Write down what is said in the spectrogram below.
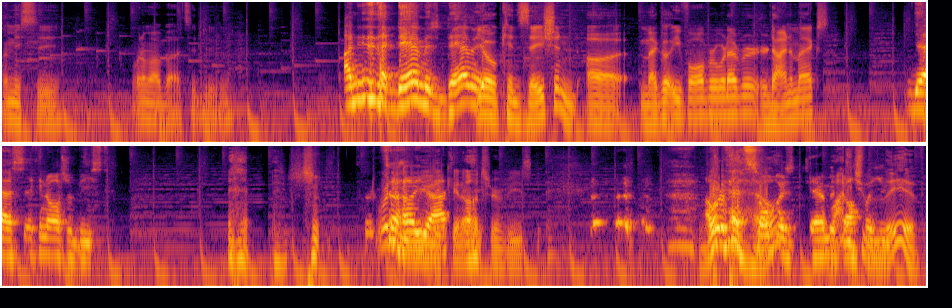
Let me see. What am I about to do? I needed that damage, damn it. Yo, can Zacian uh Mega Evolve or whatever or Dynamax? Yes, it can Ultra Beast. what the do you hell mean you it can? Ultra Beast? I would have had so much damage Why off did you of you. live?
